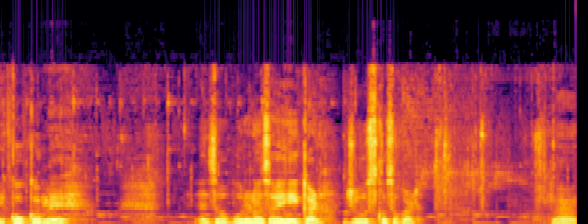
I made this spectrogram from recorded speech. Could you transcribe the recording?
हे कोकम आहे. याचो पूर्ण असं हे काढ ज्यूस कसो काढ. हां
